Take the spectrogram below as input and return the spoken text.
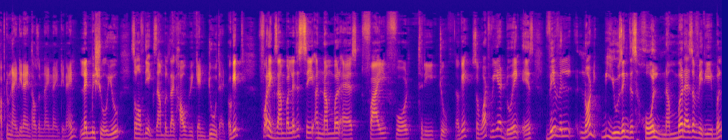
up to 99999 let me show you some of the examples like how we can do that okay for example let's just say a number as 5432 okay? So what we are doing is we will not be using this whole number as a variable.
